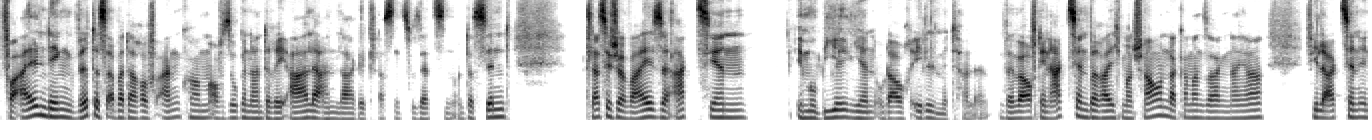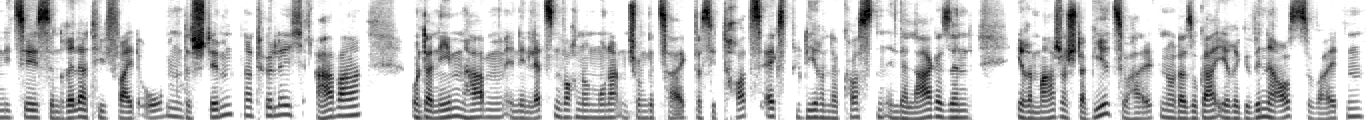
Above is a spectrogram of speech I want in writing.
Vor allen Dingen wird es aber darauf ankommen, auf sogenannte reale Anlageklassen zu setzen. Und das sind klassischerweise Aktien, Immobilien oder auch Edelmetalle. Wenn wir auf den Aktienbereich mal schauen, da kann man sagen, naja, viele Aktienindizes sind relativ weit oben. Das stimmt natürlich, aber Unternehmen haben in den letzten Wochen und Monaten schon gezeigt, dass sie trotz explodierender Kosten in der Lage sind, ihre Margen stabil zu halten oder sogar ihre Gewinne auszuweiten.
